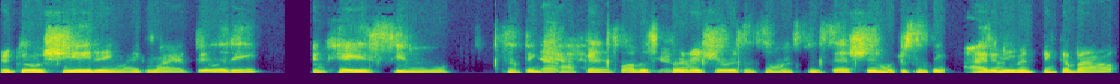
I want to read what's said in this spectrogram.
negotiating like liability in case you know something yep. happens while this yep. furniture is in someone's possession, which is something I didn't even think about.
